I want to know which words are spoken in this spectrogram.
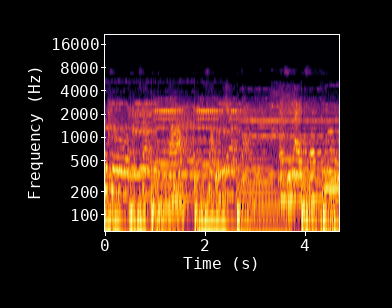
ยูทูบช่องติ๊กต็อกช่องเรียวจ้ะแต่สิไลฟ์สดชั่วโมง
